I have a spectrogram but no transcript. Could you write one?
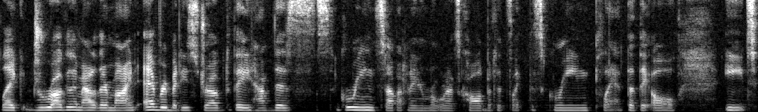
like drug them out of their mind. Everybody's drugged. They have this green stuff. I don't even remember what it's called but it's like this green plant that they all eat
